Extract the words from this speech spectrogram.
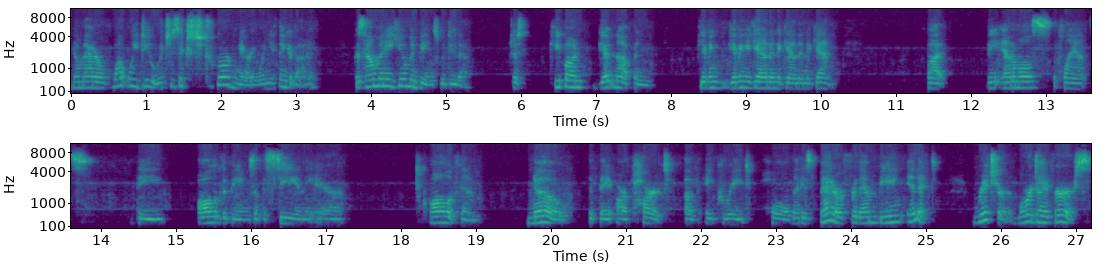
no matter what we do, which is extraordinary when you think about it. Because how many human beings would do that? Just keep on getting up and giving, giving again and again and again. But the animals, the plants, the all of the beings of the sea and the air, all of them know that they are part of a great whole that is better for them being in it, richer, more diverse,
